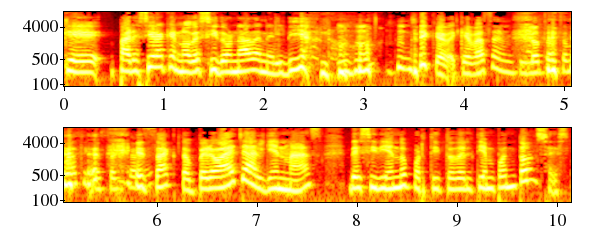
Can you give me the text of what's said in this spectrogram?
Que pareciera que no decido nada en el día, ¿no? Sí, que, que vas en piloto automático, exactamente. Exacto, pero haya alguien más decidiendo por ti todo el tiempo entonces.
